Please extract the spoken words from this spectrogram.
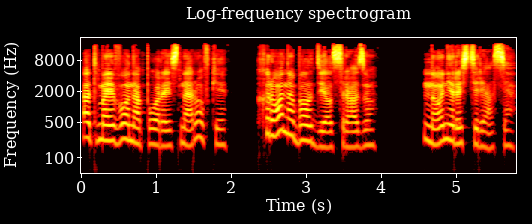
От моего напора и сноровки Хрон обалдел сразу, но не растерялся.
